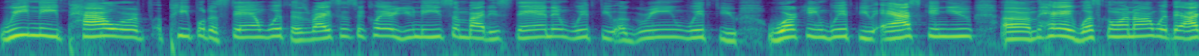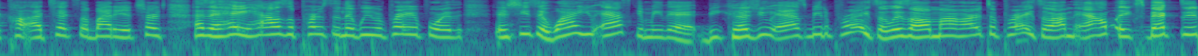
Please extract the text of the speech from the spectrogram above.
we need power of people to stand with us, right, Sister Claire? You need somebody standing with you, agreeing with you, working with you, asking you, um, hey, what's going on with it? I call, I text somebody at church. I said, hey, how's the person that we were praying for? And she said, why are you asking me that? Because you asked me to pray. So it's on my heart to pray. So I'm, I'm expecting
